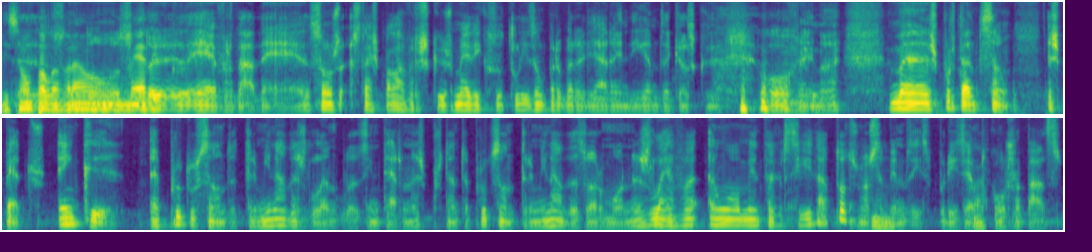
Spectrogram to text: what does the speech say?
Isso é um Eh, palavrão são- médico. é verdade, é. São as tais palavras que os médicos utilizam para baralharem, digamos, aqueles que ouvem, não é? Mas, portanto, são aspectos em que a produção de determinadas glândulas internas, portanto, a produção de determinadas hormonas, leva a um aumento da agressividade. Todos nós sabemos isso. Por exemplo, com os rapazes,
